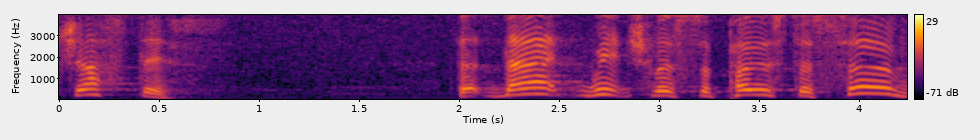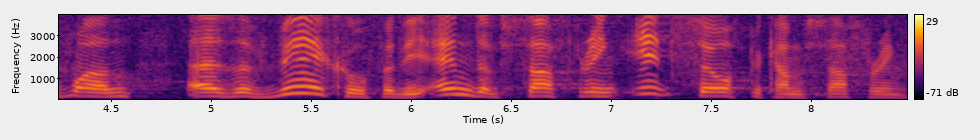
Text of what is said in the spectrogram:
justice that that which was supposed to serve one as a vehicle for the end of suffering itself becomes suffering.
